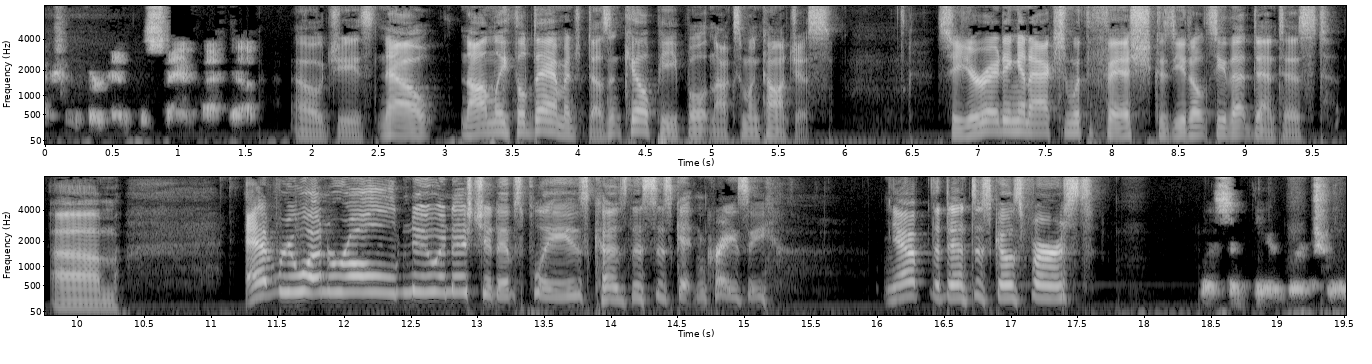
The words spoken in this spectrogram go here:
action for him to stand back up. Oh, geez. Now, non lethal damage doesn't kill people, it knocks them unconscious. So you're raiding an action with the fish because you don't see that dentist. Um, everyone roll new initiatives, please, because this is getting crazy. Yep, the dentist goes first. Listen here, virtual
